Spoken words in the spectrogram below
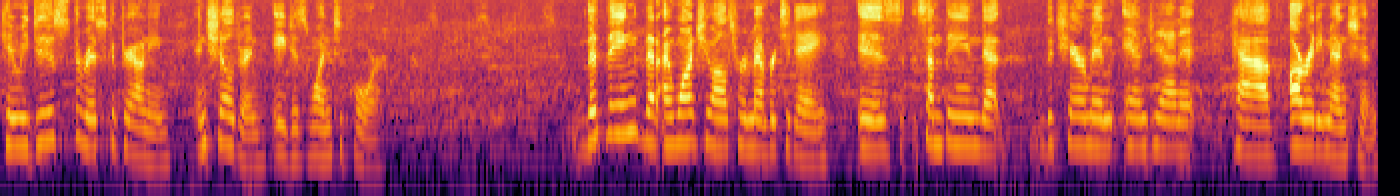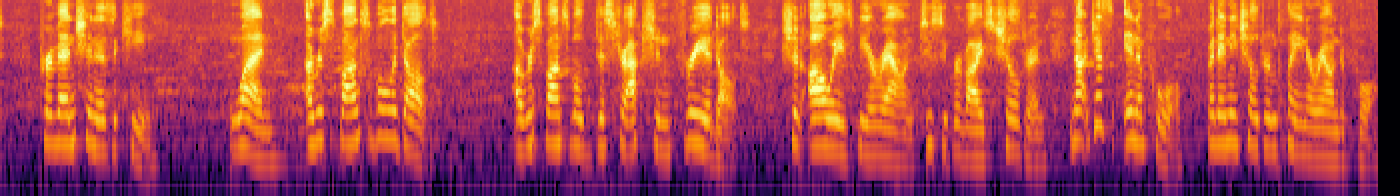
can reduce the risk of drowning in children ages 1 to 4. The thing that I want you all to remember today is something that the chairman and Janet have already mentioned. Prevention is a key. One, a responsible adult, a responsible distraction-free adult should always be around to supervise children, not just in a pool, but any children playing around a pool.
